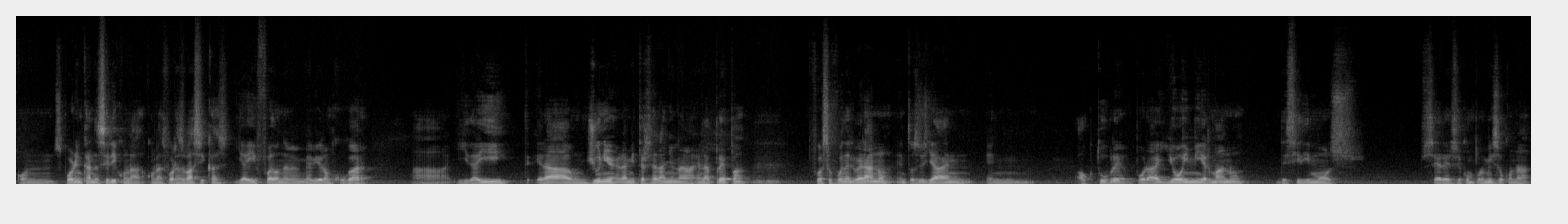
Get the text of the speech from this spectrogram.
con Sporting Kansas City, con, la- con las fuerzas básicas, y ahí fue donde me, me vieron jugar. ah, y de ahí era un junior, era mi tercer año en la, en la prepa. Fue, eso fue en el verano, entonces ya en, en octubre, por ahí, yo y mi hermano decidimos hacer ese compromiso con, la,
